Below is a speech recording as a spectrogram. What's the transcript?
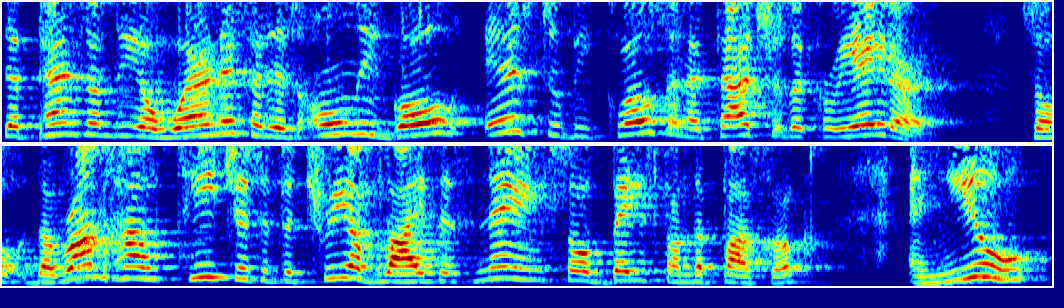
depends on the awareness that his only goal is to be close and attached to the creator. So the Ramchal teaches that the tree of life is named so based on the pasuk, and you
